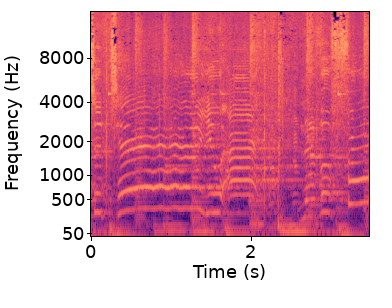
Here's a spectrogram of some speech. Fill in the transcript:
To tell you I never felt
